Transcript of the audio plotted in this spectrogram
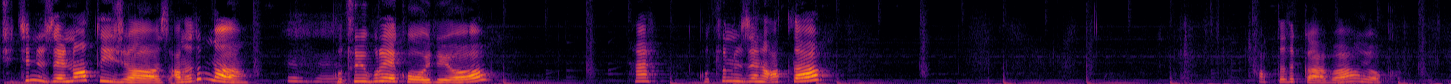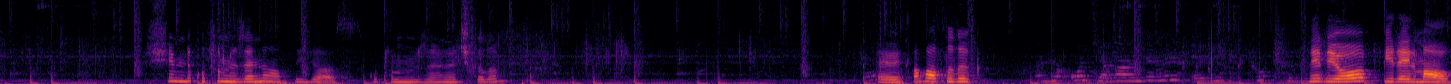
çitin üzerine atlayacağız. Anladın mı? Kutuyu buraya koy diyor. Heh, kutunun üzerine atla. Atladık galiba. Yok. Şimdi kutunun üzerine atlayacağız. Kutunun üzerine çıkalım. Evet. Aha atladık. Anne o yabancının evi çok hızlı. Ne diyor? Bir elma al.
